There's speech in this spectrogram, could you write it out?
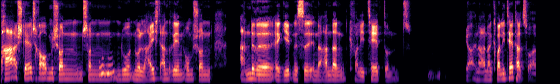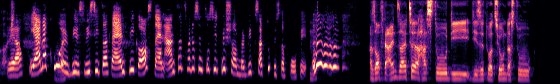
paar Stellschrauben schon, schon Mhm. nur, nur leicht andrehen, um schon andere Ergebnisse in einer anderen Qualität und ja, in einer anderen Qualität halt zu erreichen. Ja. Ja, na cool. Wie, wie sieht da dein Blick aus, dein Ansatz? Weil das interessiert mich schon, weil wie gesagt, du bist der Profi. Hm. Also auf der einen Seite hast du die, die Situation, dass du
